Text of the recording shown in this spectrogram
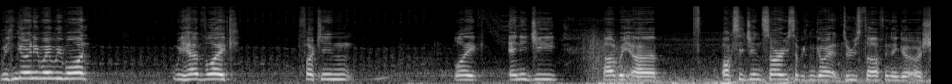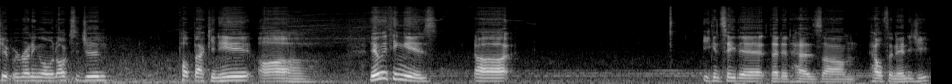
We can go anywhere we want! We have like fucking like energy uh we uh oxygen sorry so we can go out and do stuff and then go oh shit we're running low on oxygen pop back in here oh the only thing is uh you can see there that it has um, health and energy.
